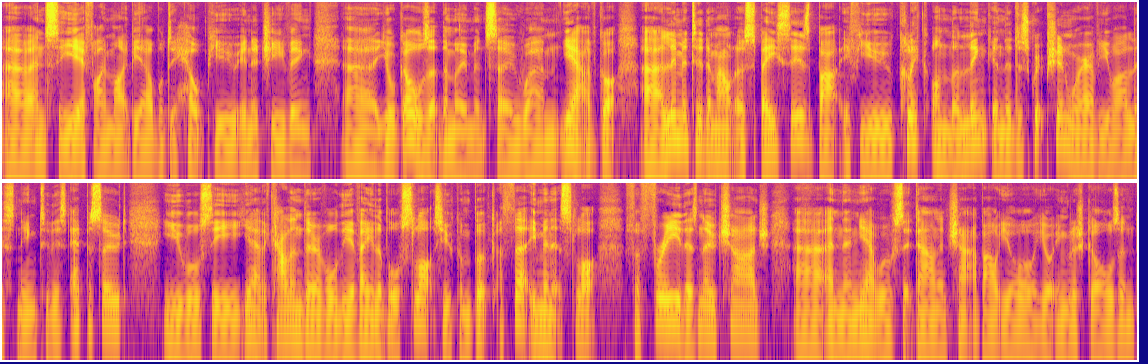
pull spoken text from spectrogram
uh, and see if I might be able to help you in achieving uh, your goals at the moment. So, um, yeah, I've got a limited amount of spaces, but if you click on the link in the description wherever you are listening to this episode, you will see, yeah, the calendar of all the available slots. You can book a 30 minute slot for free, there's no charge, uh, and then, yeah, we'll sit down and chat about your, your English goals and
